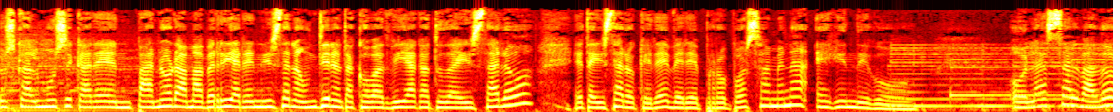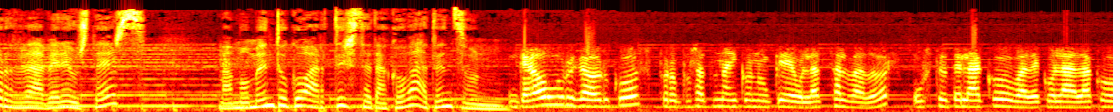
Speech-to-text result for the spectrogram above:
Euskal musikaren panorama berriaren izena handienetako bat bilakatu da Izaro, eta Izarok ere bere proposamena egin digu. Ola Salvador da bere ustez, ba momentuko artistetako bat entzun. Gaur gaurkoz proposatu nahiko nuke Olat Salvador, ustetelako badekola alako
